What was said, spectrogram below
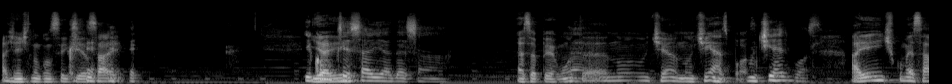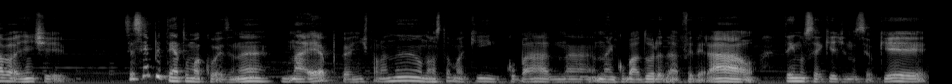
a gente não conseguia sair. e, e, como aí, que você saía dessa. Essa pergunta é. não, não, tinha, não tinha resposta. Não tinha resposta. Aí a gente começava, a gente. Você sempre tenta uma coisa, né? Na época, a gente fala, não, nós estamos aqui incubados na, na incubadora da Federal, tem não sei o que de não sei o que,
